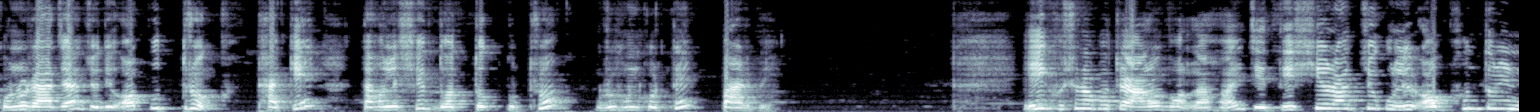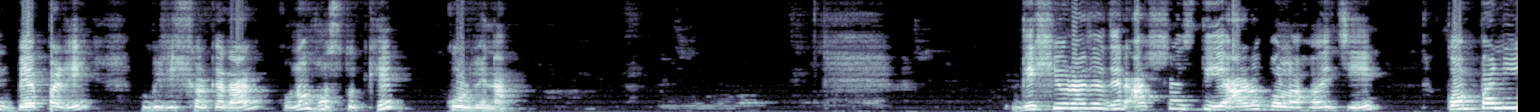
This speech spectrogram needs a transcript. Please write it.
কোনো রাজা যদি অপুত্রক থাকে, তাহলে সে দত্তক পুত্র গ্রহণ করতে পারবে। এই ঘোষণাপত্রে আরও বলা হয় যে, দেশীয় রাজ্যগুলির অভ্যন্তরীণ ব্যাপারে ব্রিটিশ সরকার আর কোনো হস্তক্ষেপ করবে না। দেশীয় রাজাদের আশ্বাস দিয়ে আরও বলা হয় যে কোম্পানি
